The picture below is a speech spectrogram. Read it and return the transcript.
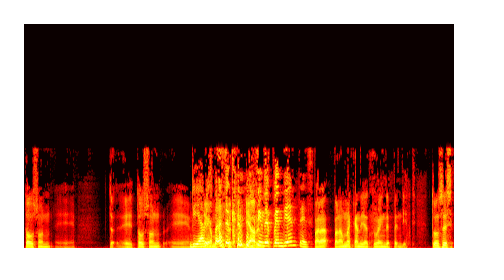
todos son... Eh, eh, todos son eh, viables para ser independientes. para, para una candidatura independiente. Entonces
